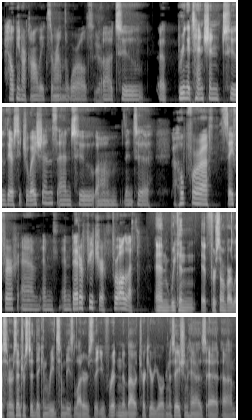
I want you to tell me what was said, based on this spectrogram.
helping our colleagues around the world yeah. uh, to uh, bring attention to their situations and to um, and to hope for a safer and, and, and better future for all of us. And we can, for some of our listeners interested, they can read some of these letters that you've written about Turkey or your organization has at, um,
